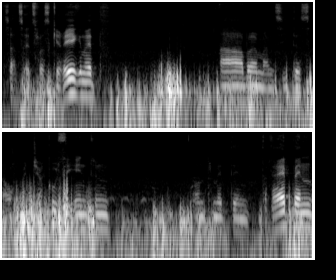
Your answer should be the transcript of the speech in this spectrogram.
Es hat etwas geregnet, aber man sieht es auch mit Jacuzzi hinten und mit den Treppen.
